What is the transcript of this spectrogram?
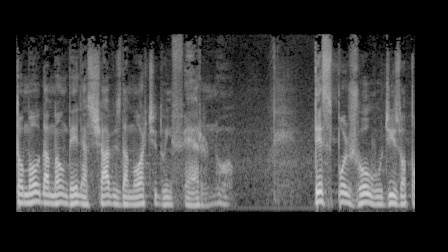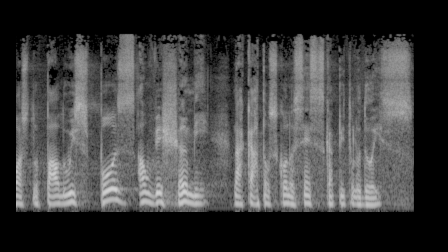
tomou da mão dele as chaves da morte e do inferno. Despojou-o, diz o apóstolo Paulo, o expôs ao vexame, na carta aos Colossenses, capítulo 2.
